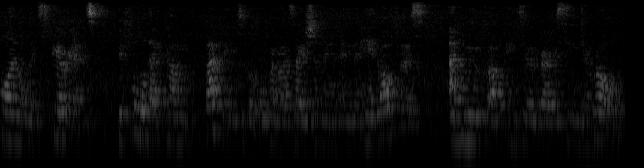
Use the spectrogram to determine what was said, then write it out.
final experience before they come back into the organization and, in the head office and move up into a very senior role.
